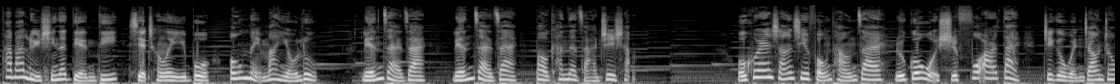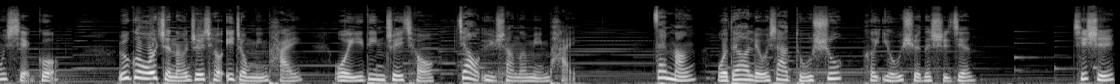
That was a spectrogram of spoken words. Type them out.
他把旅行的点滴写成了一部《欧美漫游录》，连载在连载在报刊的杂志上。我忽然想起冯唐在《如果我是富二代》这个文章中写过：“如果我只能追求一种名牌，我一定追求教育上的名牌。再忙，我都要留下读书和游学的时间。”其实，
